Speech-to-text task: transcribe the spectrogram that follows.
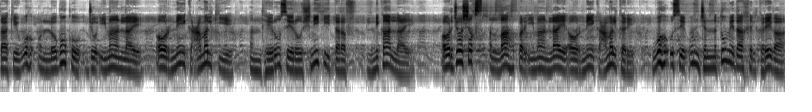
تاکہ وہ ان لوگوں کو جو ایمان لائے اور نیک عمل کیے، اندھیروں سے روشنی کی طرف نکال لائے۔ اور جو شخص اللہ پر ایمان لائے اور نیک عمل کرے، وہ اسے ان جنتوں میں داخل کرے گا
